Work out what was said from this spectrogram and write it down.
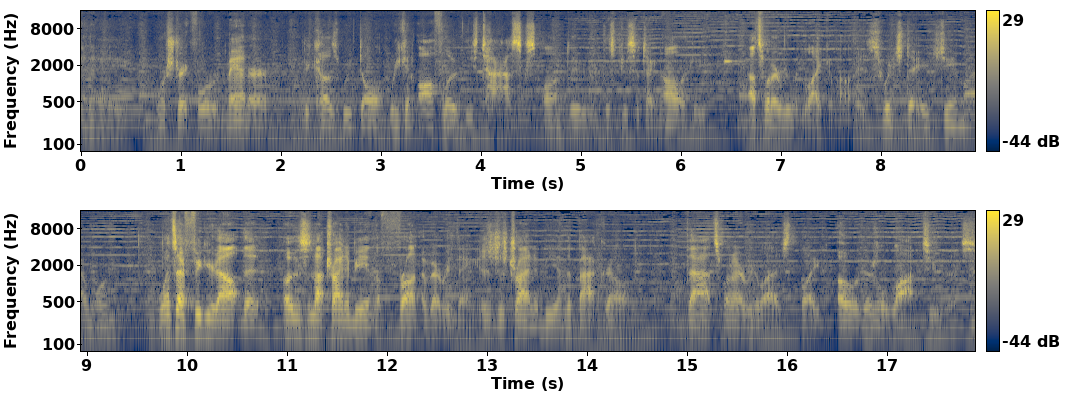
in a more straightforward manner because we don't we can offload these tasks onto this piece of technology. That's what I really like about it. Switch to HDMI 1. Once I figured out that oh this is not trying to be in the front of everything, it's just trying to be in the background. That's when I realized like, oh, there's a lot to this.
